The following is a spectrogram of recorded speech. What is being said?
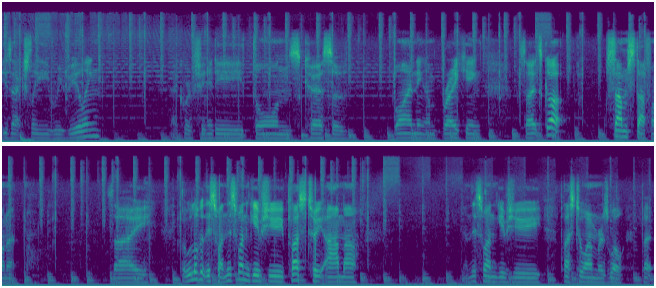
is actually revealing. Aqua Affinity, Thorns, Curse of binding and breaking so it's got some stuff on it. So but we'll look at this one. This one gives you plus 2 armor and this one gives you plus 2 armor as well. But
